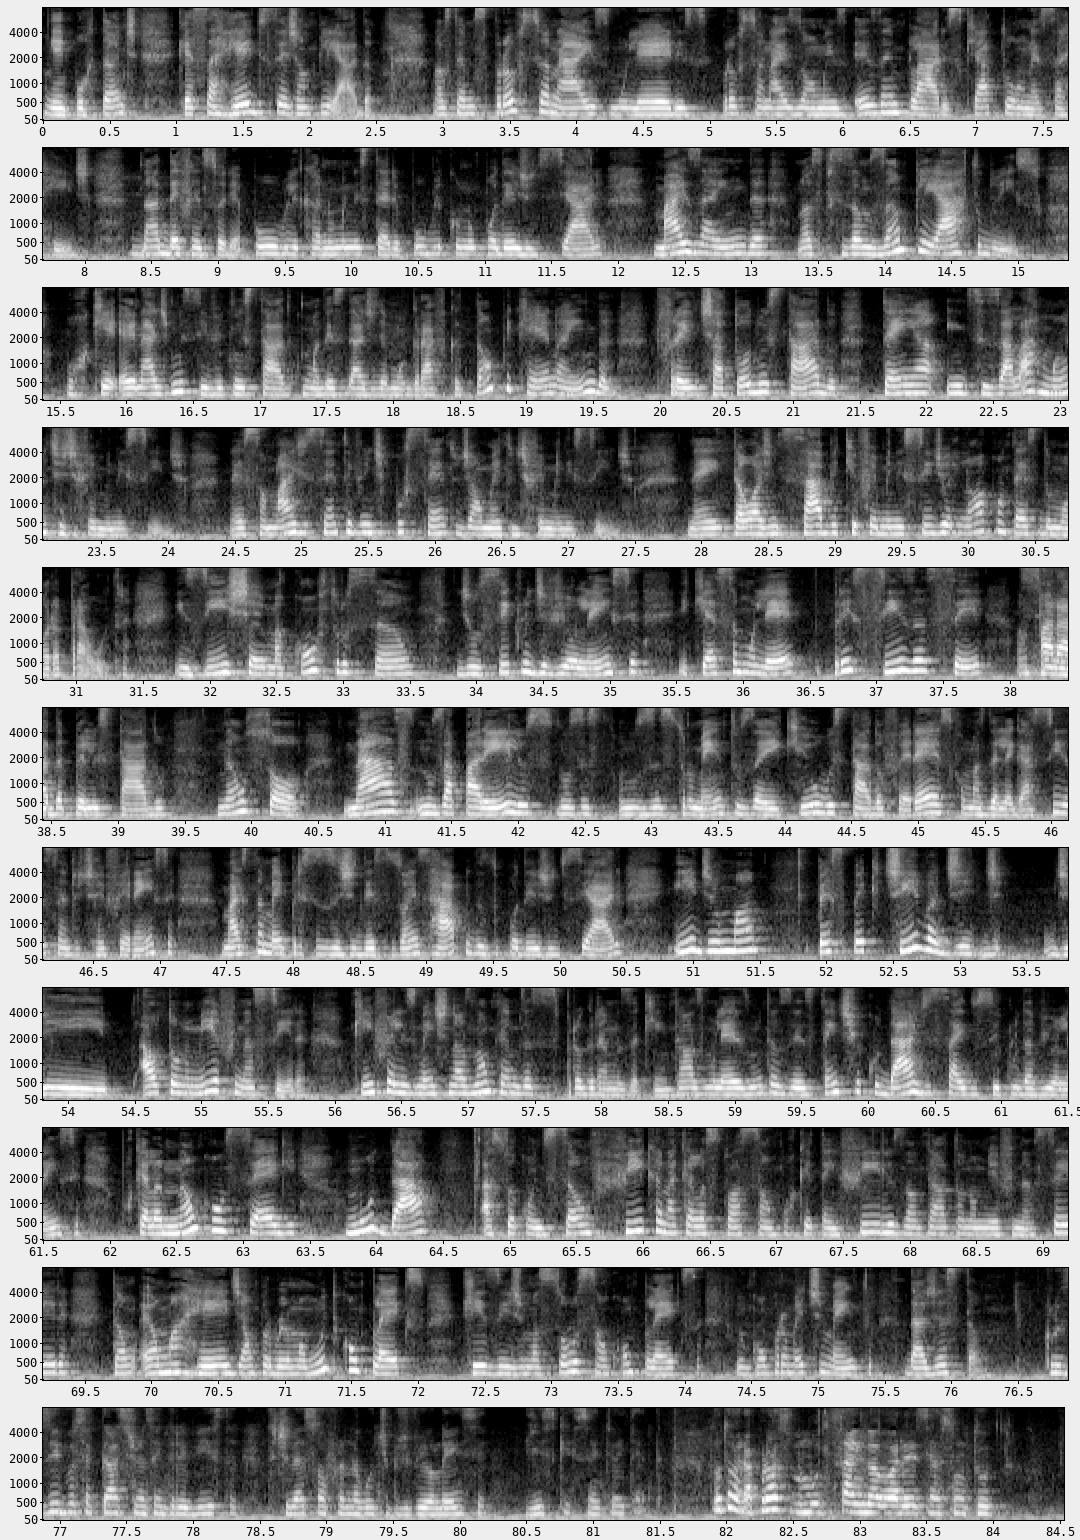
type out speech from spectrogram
E é importante que essa rede seja ampliada. Nós temos profissionais, mulheres, profissionais homens exemplares que atuam nessa rede, uhum. na Defensoria Pública, no Ministério Público, no Poder Judiciário. Mais ainda, nós precisamos ampliar tudo isso, porque é inadmissível que um Estado com uma densidade demográfica tão pequena ainda, frente a todo o Estado, tenha índices alarmantes de feminicídio. Né? São mais de 120% de aumento de feminicídio. Né? Então, a gente sabe que o feminicídio ele não acontece de uma hora para outra. Existe aí uma construção de um ciclo de violência e que essa mulher precisa ser amparada Sim. pelo Estado, não só nas, nos aparelhos, nos, nos, instrumentos aí que o Estado oferece, como as delegacias, centro de referência, mas também precisa de decisões rápidas do Poder Judiciário e de uma perspectiva de, de de autonomia financeira, que infelizmente nós não temos esses programas aqui. Então as mulheres muitas vezes têm dificuldade de sair do ciclo da violência porque ela não consegue mudar a sua condição, fica naquela situação porque tem filhos, não tem autonomia financeira. Então é uma rede, é um problema muito complexo que exige uma solução complexa e um comprometimento da gestão. Inclusive, você que está assistindo essa entrevista, se estiver sofrendo algum tipo de violência, diz que 180. Doutora, a próxima, saindo agora desse assunto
